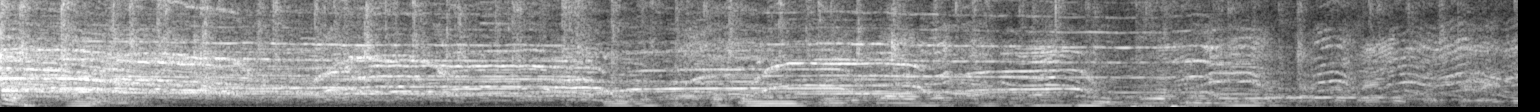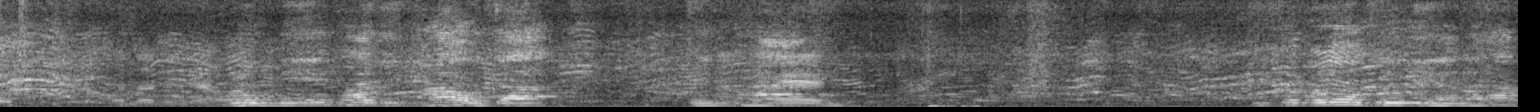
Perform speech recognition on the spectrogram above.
โอ้โห ดูภาษาประตูเซฟได้ครับอ่านทางถูกนะครับลูกนี้ตามสไปสุดตามสไปสุดคนเดินหนึ่งแถวลูกนี้ถ้ายิงเข้าจะเป็นทางพิซโลจูเนียนะครับ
